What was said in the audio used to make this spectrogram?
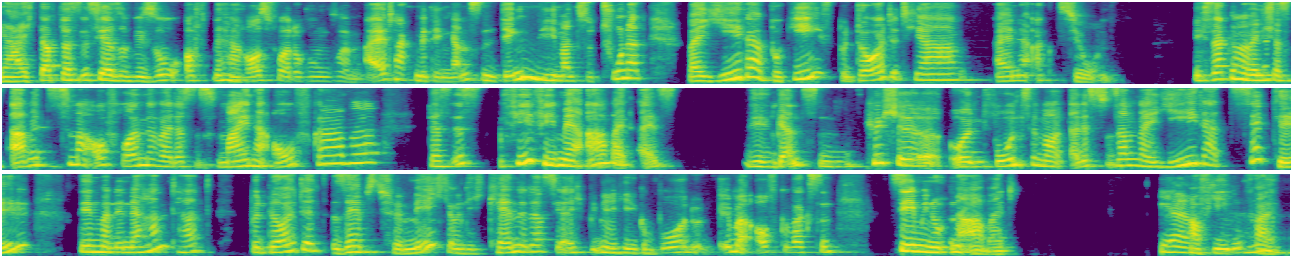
Ja, ich glaube, das ist ja sowieso oft eine Herausforderung so im Alltag mit den ganzen Dingen, die man zu tun hat, weil jeder Brief bedeutet ja eine Aktion. Ich sage immer, wenn ich das Arbeitszimmer aufräume, weil das ist meine Aufgabe, das ist viel, viel mehr Arbeit als die ganzen Küche und Wohnzimmer und alles zusammen, weil jeder Zettel, den man in der Hand hat, bedeutet selbst für mich, und ich kenne das ja, ich bin ja hier geboren und immer aufgewachsen, zehn Minuten Arbeit. Ja. Auf jeden Fall.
